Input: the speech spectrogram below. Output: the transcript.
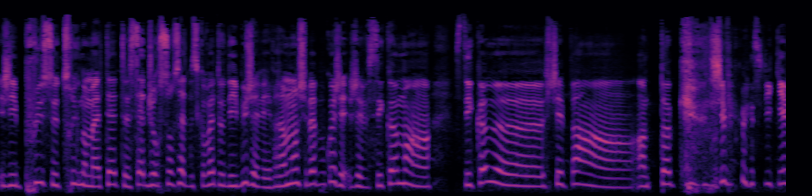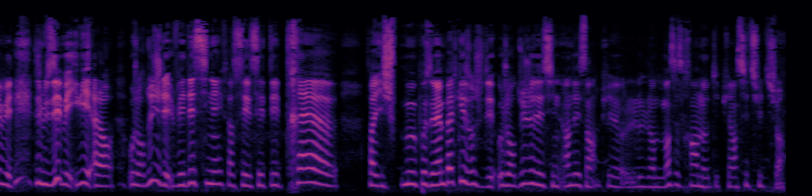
j'ai plus ce truc dans ma tête 7 jours sur 7 parce qu'en fait au début j'avais vraiment je sais pas pourquoi c'est comme un c'était comme euh, je sais pas un, un toc je sais pas comment expliquer mais je me disais mais oui alors aujourd'hui je vais dessiner. Enfin c'était très euh, enfin je me posais même pas de questions. Je disais aujourd'hui je dessine un dessin puis euh, le lendemain ça sera un autre et puis ainsi de suite tu vois.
